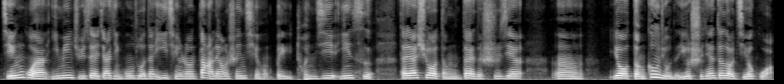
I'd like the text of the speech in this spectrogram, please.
尽管移民局在加紧工作，但疫情让大量申请被囤积，因此大家需要等待的时间，嗯，要等更久的一个时间得到结果。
